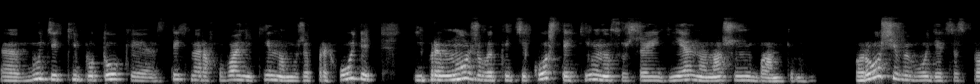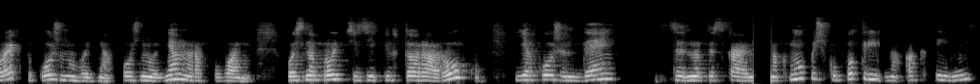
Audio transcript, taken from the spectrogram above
е, будь-які потоки з тих нарахувань, які нам вже приходять, і примножувати ті кошти, які у нас вже є на нашому банкінгу. Гроші виводяться з проекту кожного дня, кожного дня нарахування. Ось на протязі півтора року я кожен день це натискаю на кнопочку, потрібна активність.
